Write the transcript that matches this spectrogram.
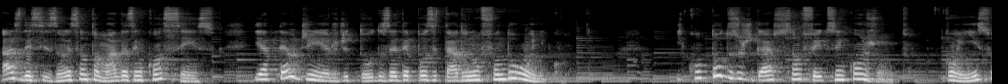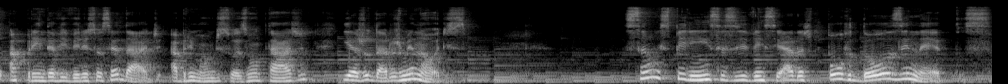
As decisões são tomadas em consenso e até o dinheiro de todos é depositado num fundo único. E com todos os gastos são feitos em conjunto. Com isso, aprende a viver em sociedade, abrir mão de suas vantagens e ajudar os menores. São experiências vivenciadas por 12 netos.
